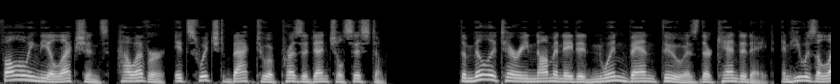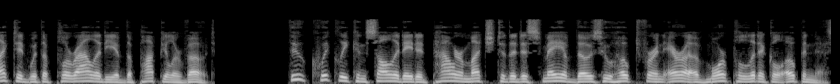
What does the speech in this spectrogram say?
Following the elections, however, it switched back to a presidential system. The military nominated Nguyen Van Thieu as their candidate, and he was elected with a plurality of the popular vote. Thieu quickly consolidated power much to the dismay of those who hoped for an era of more political openness.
